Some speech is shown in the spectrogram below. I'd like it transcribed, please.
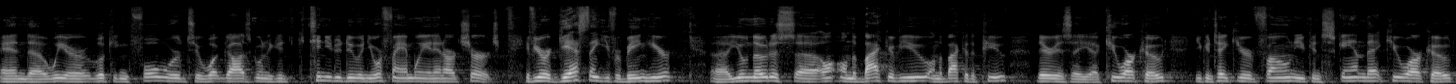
And uh, we are looking forward to what God's going to continue to do in your family and in our church. If you're a guest, thank you for being here. Uh, you'll notice uh, on the back of you, on the back of the pew, there is a, a, QR code. You can take your phone, you can scan that QR code.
